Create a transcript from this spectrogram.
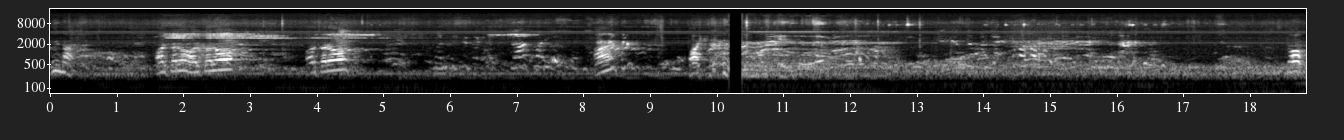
ठीक ना? और करो और करो और करो। स्टॉप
